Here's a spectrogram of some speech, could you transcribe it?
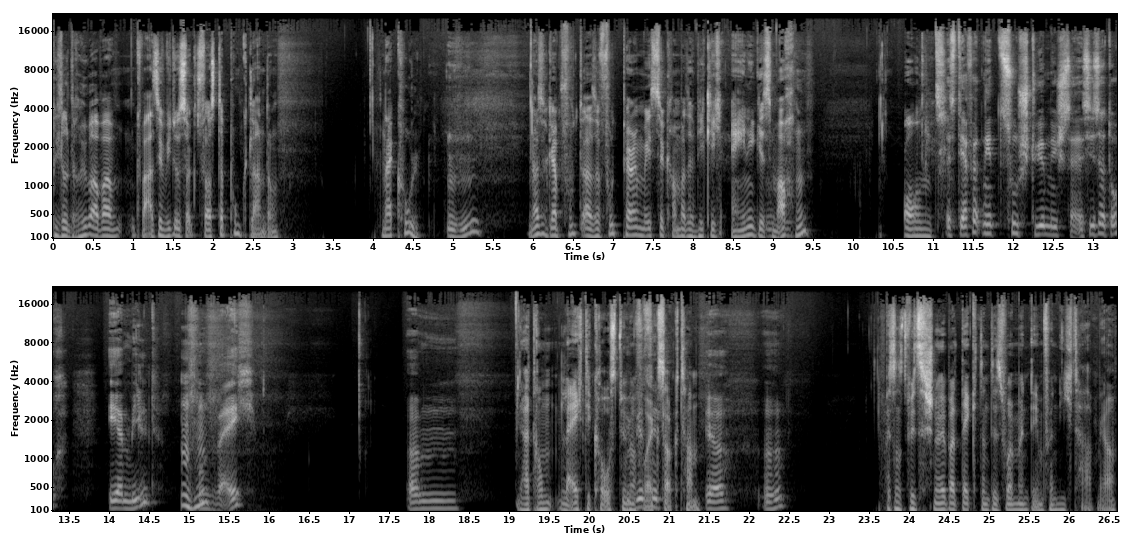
bisschen drüber, aber quasi, wie du sagst, fast eine Punktlandung. Na, cool. Mhm. Also ich glaube, Food, also Food Pairing-mäßig kann man da wirklich einiges mhm. machen. Und es darf halt nicht zu stürmisch sein. Es ist ja doch eher mild mhm. und weich. Ähm, ja, darum leichte Kost, wie wir vorher nicht, gesagt haben. Ja. Mhm. Weil sonst wird es schnell überdeckt und das wollen wir in dem Fall nicht haben, ja.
